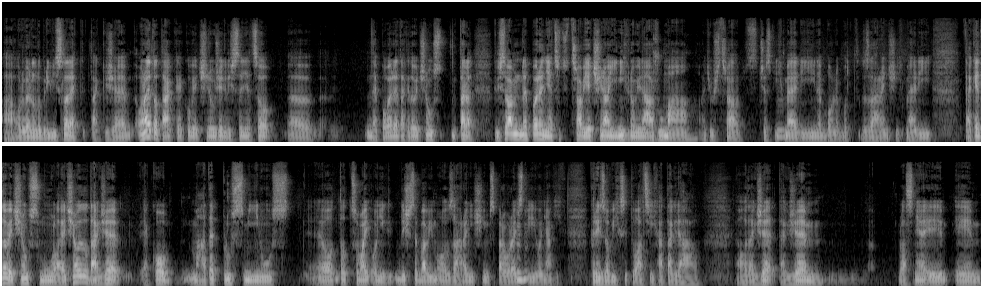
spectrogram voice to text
a odvedl dobrý výsledek. Takže ono je to tak, jako většinou, že když se něco e, nepovede, tak je to většinou takhle. Když se vám nepovede něco, co třeba většina jiných novinářů má, ať už třeba z českých hmm. médií nebo, nebo z zahraničních médií, tak je to většinou smůla. Většinou je to tak, že jako máte plus minus jo, to, co mají oni, když se bavím o zahraničním spravodajství, mm-hmm. o nějakých krizových situacích a tak dál. Jo, takže, takže vlastně i, i,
